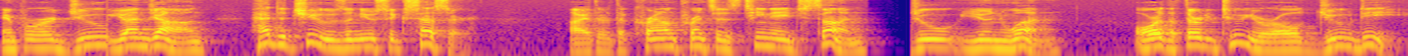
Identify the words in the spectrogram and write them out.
Emperor Zhu Yuanzhang had to choose a new successor, either the Crown Prince's teenage son, Zhu Yunwen, or the 32 year old Zhu Di.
